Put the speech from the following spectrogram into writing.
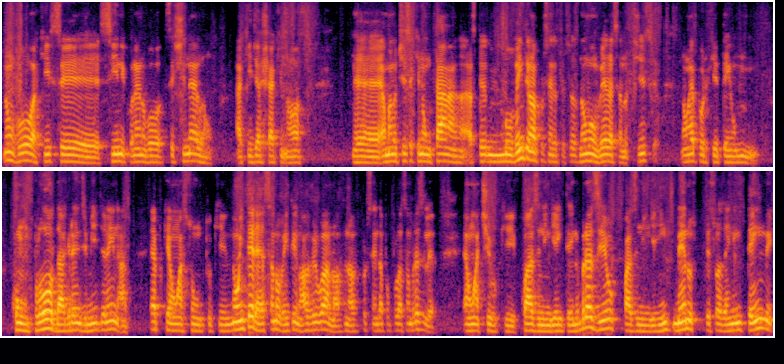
Não vou aqui ser cínico, né? Não vou ser chinelão aqui de achar que nós. É, é uma notícia que não está. Na, 99% das pessoas não vão ver essa notícia. Não é porque tem um complô da grande mídia nem nada é porque é um assunto que não interessa 99,99% da população brasileira. É um ativo que quase ninguém tem no Brasil, quase ninguém, menos pessoas ainda entendem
